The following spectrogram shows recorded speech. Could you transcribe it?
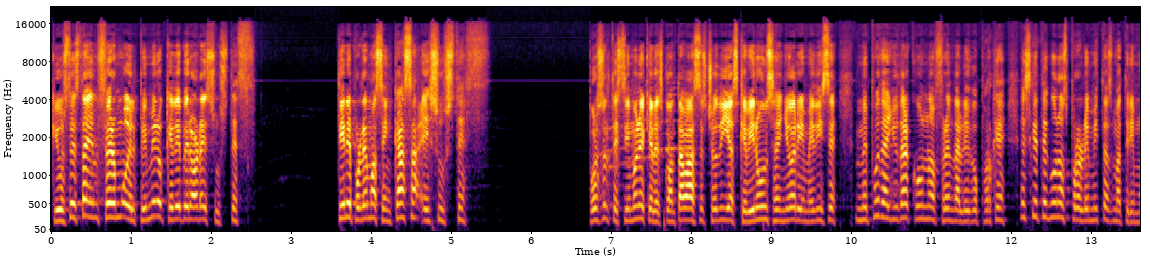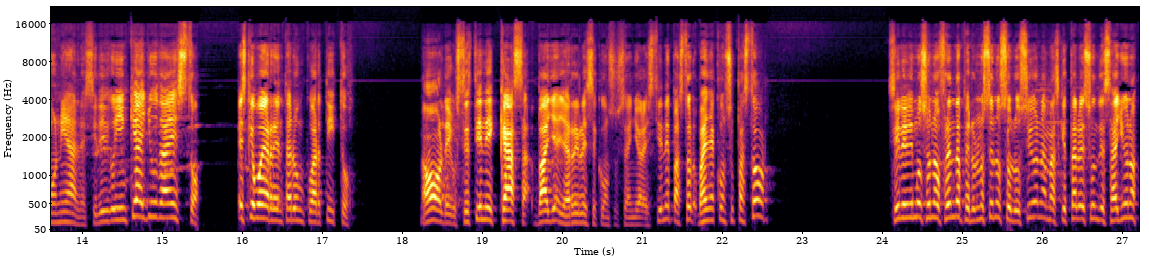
Que usted está enfermo, el primero que debe orar es usted. Tiene problemas en casa, es usted. Por eso el testimonio que les contaba hace ocho días, que vino un señor y me dice, ¿me puede ayudar con una ofrenda? Le digo, ¿por qué? Es que tengo unos problemitas matrimoniales. Y le digo, ¿y en qué ayuda esto? Es que voy a rentar un cuartito. No, le digo, usted tiene casa, vaya y arréglese con su señora. Si tiene pastor, vaya con su pastor. Sí le dimos una ofrenda, pero no se nos soluciona más que tal vez un desayuno,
